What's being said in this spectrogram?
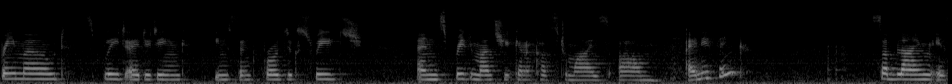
free mode, split editing, instant project switch, and it's pretty much you can customize um, anything. Sublime is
